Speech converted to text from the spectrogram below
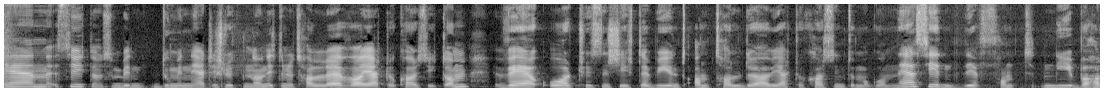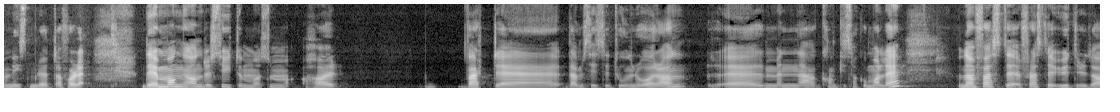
En sykdom som ble dominert i slutten av 1900-tallet, var hjerte- og karsykdom. Ved årtusenskiftet begynte antall døde av hjerte- og karsykdom å gå ned, siden de fant nye behandlingsmuligheter for det. Det er mange andre sykdommer som har vært eh, de siste 200 årene, eh, men jeg kan ikke snakke om alle. De fleste, fleste er utrydda,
